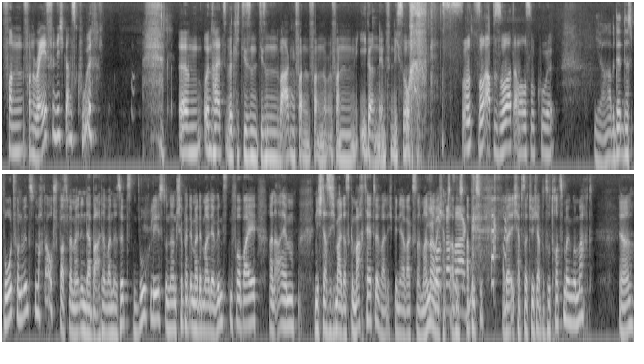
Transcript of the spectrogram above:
von, von Ray finde ich ganz cool. ähm, und halt wirklich diesen, diesen Wagen von, von, von Egon, den finde ich so, so, so absurd, aber auch so cool. Ja, aber der, das Boot von Winston macht auch Spaß, wenn man in der Badewanne sitzt, ein Buch liest und dann schippert immer mal der Winston vorbei an einem. Nicht, dass ich mal das gemacht hätte, weil ich bin ja erwachsener Mann, Ich aber ich habe es ab, und- ab und zu, aber ich habe es natürlich ab und zu trotzdem mal gemacht. Ja,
